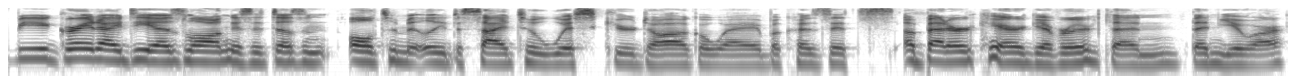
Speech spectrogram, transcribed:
be a great idea as long as it doesn't ultimately decide to whisk your dog away because it's a better caregiver than than you are.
